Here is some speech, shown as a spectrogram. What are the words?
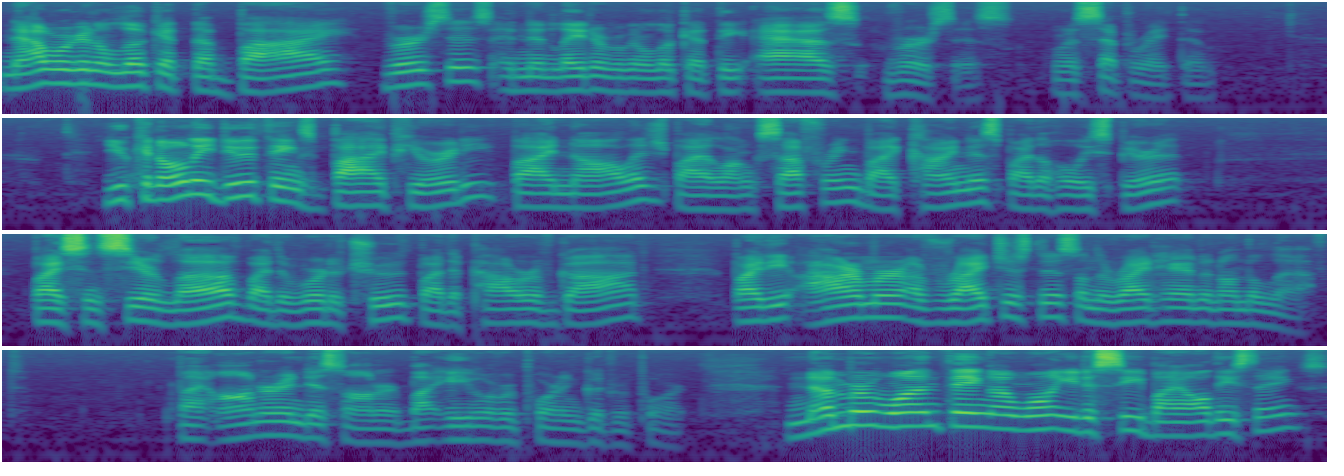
Now we're going to look at the by verses, and then later we're going to look at the as verses. We're going to separate them. You can only do things by purity, by knowledge, by long suffering, by kindness, by the Holy Spirit, by sincere love, by the word of truth, by the power of God, by the armor of righteousness on the right hand and on the left by honor and dishonor, by evil report and good report. Number one thing I want you to see by all these things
